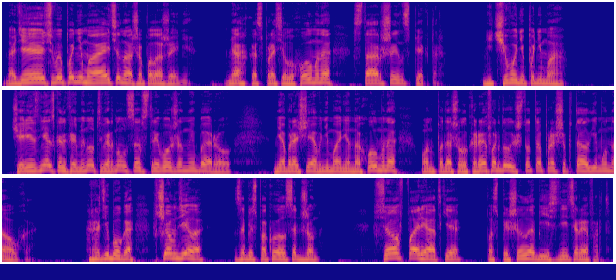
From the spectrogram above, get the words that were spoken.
«Надеюсь, вы понимаете наше положение», — мягко спросил у Холмана старший инспектор. «Ничего не понимаю», Через несколько минут вернулся встревоженный Бэрроу. Не обращая внимания на Холмана, он подошел к Рефорду и что-то прошептал ему на ухо. «Ради бога, в чем дело?» — забеспокоился Джон. Все в порядке», — поспешил объяснить Рефорд.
